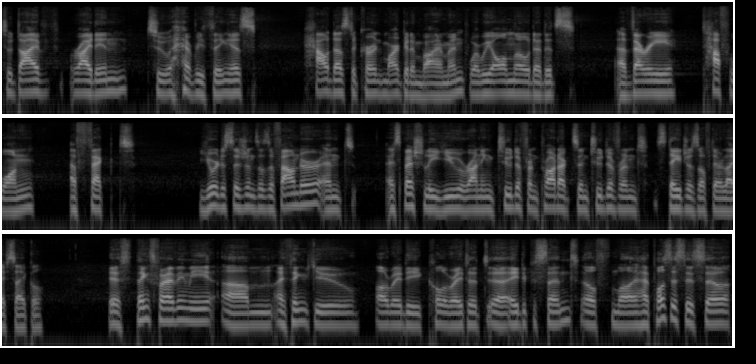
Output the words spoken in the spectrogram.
to dive right in to everything is how does the current market environment, where we all know that it's a very tough one, affect your decisions as a founder and especially you running two different products in two different stages of their life cycle? Yes, thanks for having me. Um, I think you already corroborated uh, 80% of my hypothesis. So,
